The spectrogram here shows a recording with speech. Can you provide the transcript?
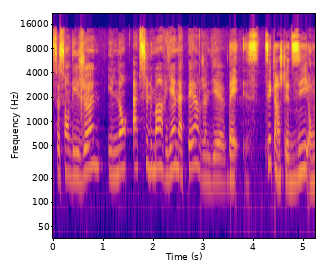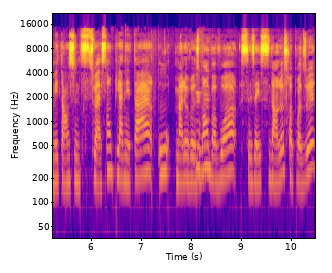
Ce sont des jeunes. Ils n'ont absolument rien à perdre, Geneviève. Ben, tu sais, quand je te dis, on est dans une situation planétaire où, malheureusement, on mhm. va voir ces incidents-là se reproduire.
